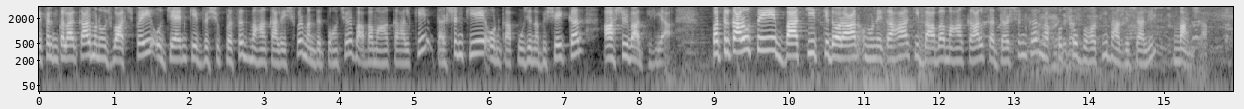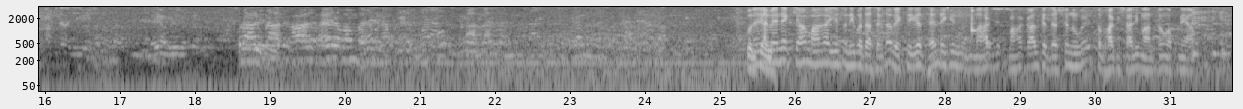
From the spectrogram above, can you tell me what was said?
Film कलाकार मनोज वाजपेयी उज्जैन के विश्व प्रसिद्ध महाकालेश्वर मंदिर पहुँचे बाबा महाकाल के दर्शन किए, उनका पूजन अभिषेक कर आशीर्वाद भी लिया। पत्रकारों से बातचीत के दौरान उन्होंने कहा कि बाबा महाकाल का दर्शन कर मैं खुद को बहुत ही भाग्यशाली मानता कौन सी मैंने क्या मांगा ये तो नहीं बता सकता व्यक्तिगत है लेकिन महा महाकाल के दर्शन हुए सौभाग्यशाली मानता हूँ अपने आप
